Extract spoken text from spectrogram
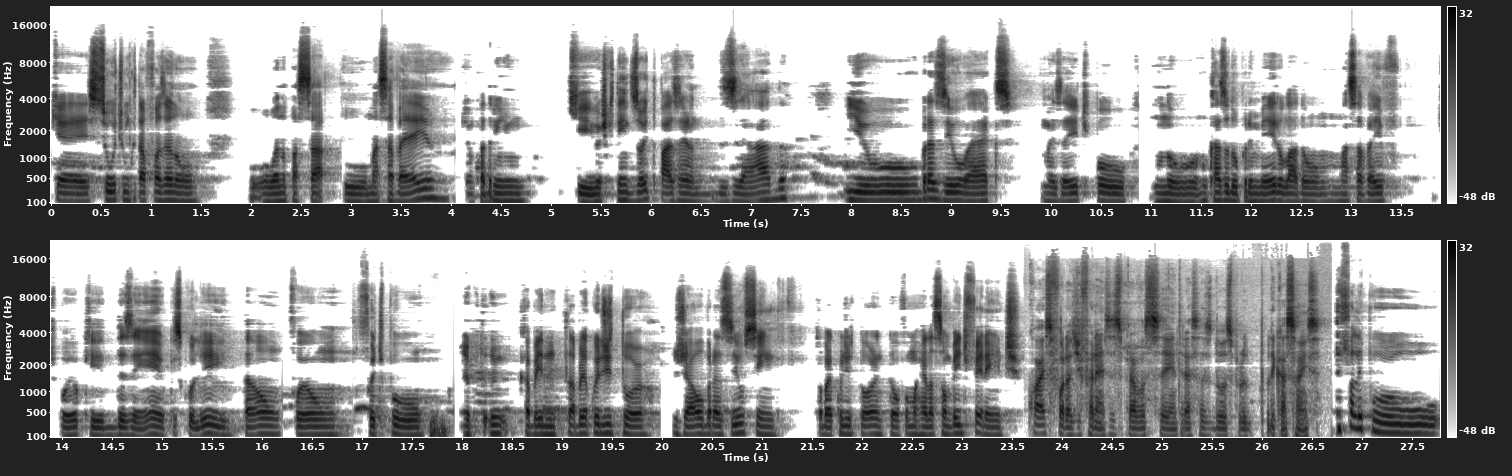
que é esse último que tá fazendo o ano passado, o Massa Velho, que é um quadrinho que eu acho que tem 18 páginas desenhadas, e o Brasil X. Mas aí, tipo, no, no caso do primeiro lá do Massa Velho, tipo, eu que desenhei, eu que escolhi, então foi um. Foi tipo. Eu acabei trabalhando com o editor. Já o Brasil, sim, trabalho com editor, então foi uma relação bem diferente. Quais foram as diferenças para você entre essas duas publicações? Eu falei pro,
